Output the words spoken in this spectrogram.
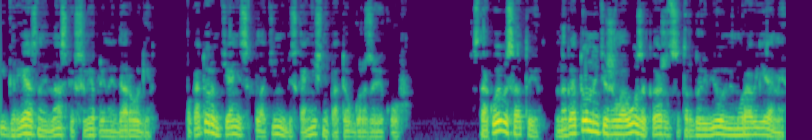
и грязные наспех слепленные дороги, по которым тянется к плотине бесконечный поток грузовиков. С такой высоты Многотонные тяжеловозы кажутся трудолюбивыми муравьями,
